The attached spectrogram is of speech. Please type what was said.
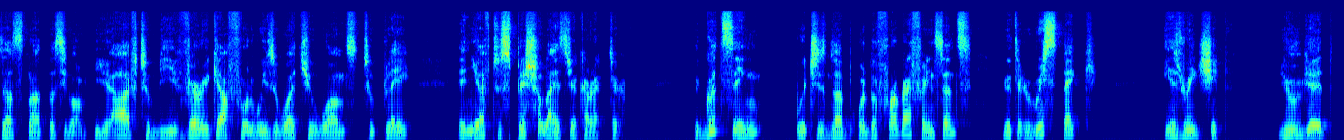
That's not possible. You have to be very careful with what you want to play, and you have to specialize your character. The good thing, which is not World of Warcraft, for instance, that respec is really cheap. You get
